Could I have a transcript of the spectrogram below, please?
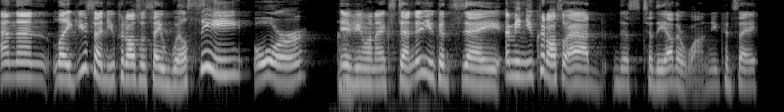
And then, like you said, you could also say, we'll see. Or if you want to extend it, you could say, I mean, you could also add this to the other one. You could say,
